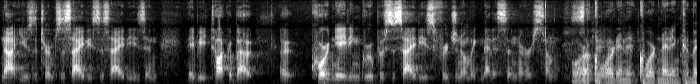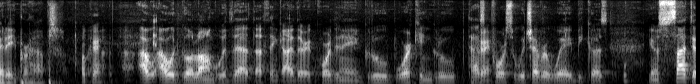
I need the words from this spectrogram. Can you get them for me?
not use the term society societies and maybe talk about a coordinating group of societies for genomic medicine or some. Or a coordinate, coordinating committee, perhaps. Okay. I, I would go along with that. I think either a coordinating group, working group, task Okay. force, whichever way, because, you know, society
